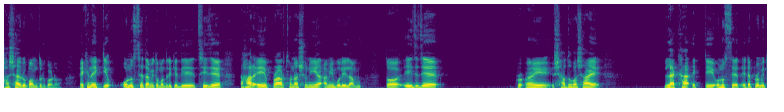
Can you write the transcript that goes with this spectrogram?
ভাষায় রূপান্তর করো। এখানে একটি অনুচ্ছেদ আমি তোমাদেরকে দিয়েছি যে, তাহার এই প্রার্থনা শুনিয়া আমি বলিলাম। তো এই যে যে সাধু ভাষায় লেখা একটি অনুচ্ছেদ, এটা প্রমিত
